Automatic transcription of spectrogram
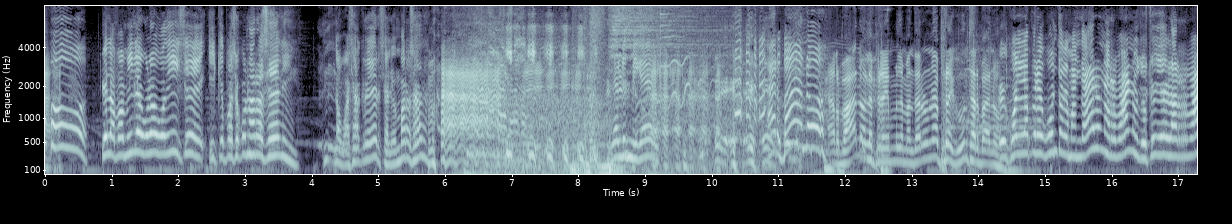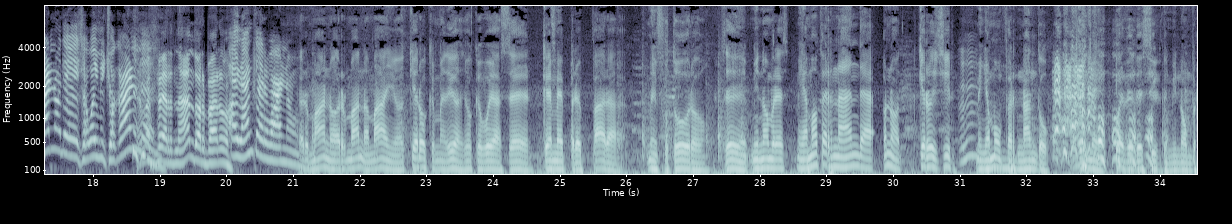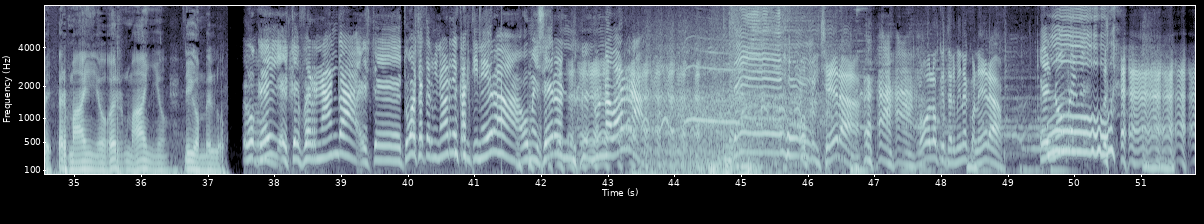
¡Oh! Que la familia luego dice, ¿y qué pasó con Araceli? No vas a creer, salió embarazada. Ya Luis Miguel. ¡Arbano! Arbano, le, pre- le mandaron una pregunta, Arbano. ¿Cuál es la pregunta que mandaron, Arbano? Yo soy el Arbano de Zaguay, Michoacán. Se llama Fernando Arbano. Adelante, Arbano. Hermano, hermana Mayo, quiero que me digas yo qué voy a hacer, qué me prepara mi futuro. Sí, mi nombre es, me llamo Fernanda. Oh, no, quiero decir, me llamo Fernando. ¿Qué me puede decir de mi nombre? Hermaño, hermaño, dígamelo. Ok, este, Fernanda, este, tú vas a terminar de cantinera o mesera en, en una barra. O fichera. Todo lo que termina con era. El nombre Uh.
